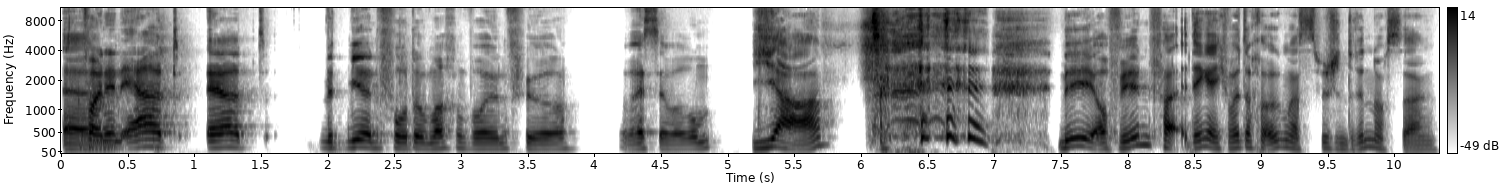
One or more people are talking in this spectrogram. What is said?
Vor allem, Ähm, er hat, er hat mit mir ein Foto machen wollen für. Weißt ja warum? ja. nee, auf jeden Fall. Digga, ich wollte doch irgendwas zwischendrin noch sagen.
